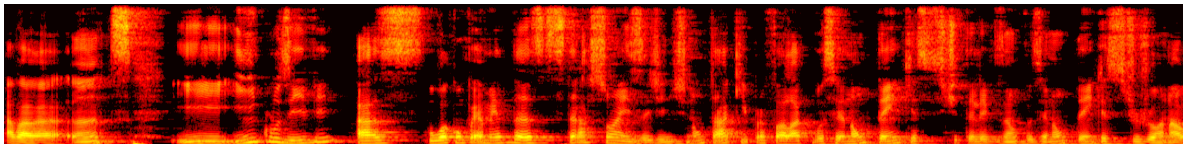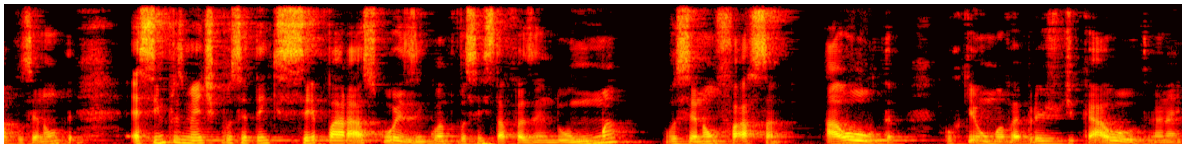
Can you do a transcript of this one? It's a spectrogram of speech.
a, antes, e, e inclusive as, o acompanhamento das distrações. A gente não está aqui para falar que você não tem que assistir televisão, que você não tem que assistir jornal, que você não tem. É simplesmente que você tem que separar as coisas. Enquanto você está fazendo uma, você não faça a outra, porque uma vai prejudicar a outra, né?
